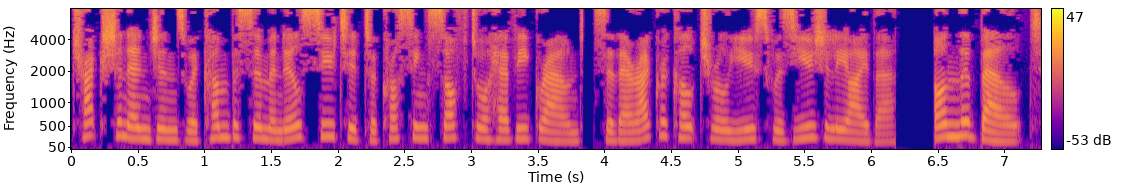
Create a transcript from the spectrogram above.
Traction engines were cumbersome and ill-suited to crossing soft or heavy ground, so their agricultural use was usually either on the belt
